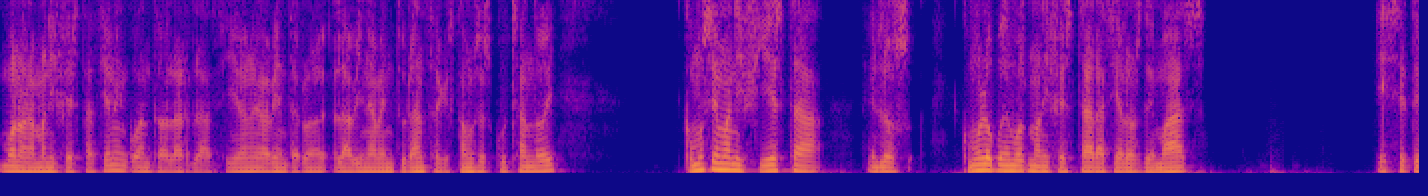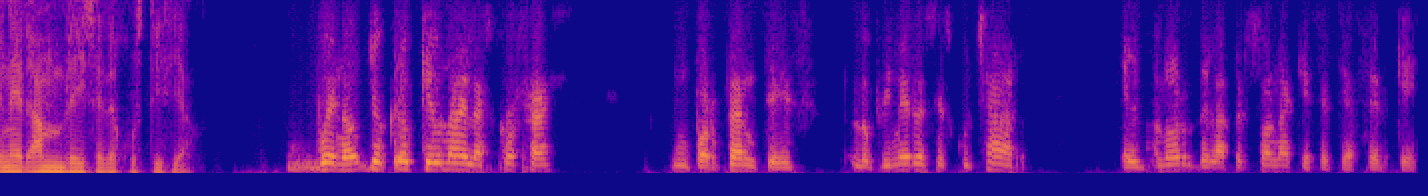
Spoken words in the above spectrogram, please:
bueno, la manifestación en cuanto a la relación y la bienaventuranza que estamos escuchando hoy, ¿cómo se manifiesta en los, cómo lo podemos manifestar hacia los demás ese tener hambre y sed de justicia? Bueno, yo creo que una de las cosas importantes. Lo primero es escuchar el dolor de la persona que se te acerque,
